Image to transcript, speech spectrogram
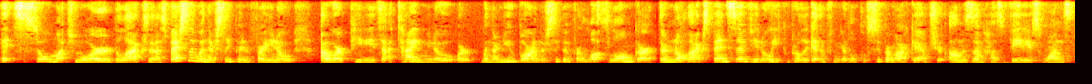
it's so much more relaxing, especially when they're sleeping for, you know, hour periods at a time, you know, or when they're newborn, they're sleeping for lots longer. They're not that expensive, you know, you can probably get them from your local supermarket. I'm sure Amazon has various ones.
